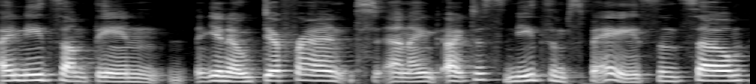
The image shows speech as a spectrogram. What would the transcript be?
i need something you know different and i, I just need some space. And so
